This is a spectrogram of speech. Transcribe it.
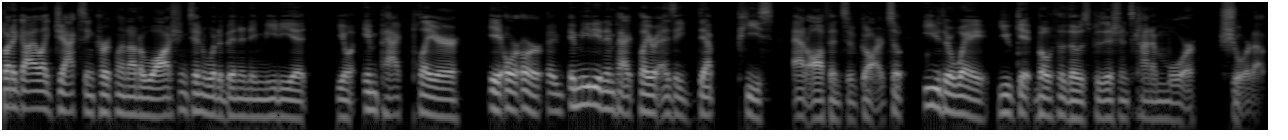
But a guy like Jaxson Kirkland out of Washington would have been an immediate, you know, impact player or, or immediate impact player as a depth piece at offensive guard. So either way, you get both of those positions kind of more shored up.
